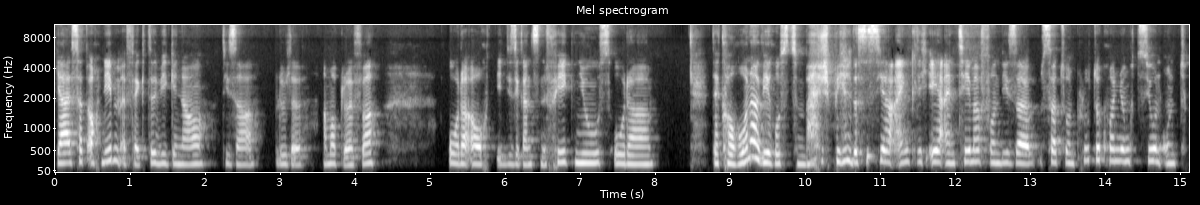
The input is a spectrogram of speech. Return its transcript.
ja, es hat auch Nebeneffekte, wie genau dieser blöde Amokläufer oder auch diese ganzen Fake News oder der Coronavirus zum Beispiel. Das ist ja eigentlich eher ein Thema von dieser Saturn-Pluto-Konjunktion und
